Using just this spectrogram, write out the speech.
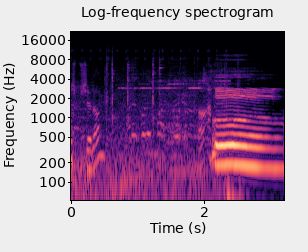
Hiçbir şey lan. Oo.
